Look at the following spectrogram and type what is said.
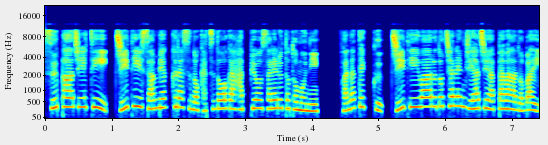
スーパー GT、GT300 クラスの活動が発表されるとともに、 Fanatec GT World Challenge Asia Powered by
